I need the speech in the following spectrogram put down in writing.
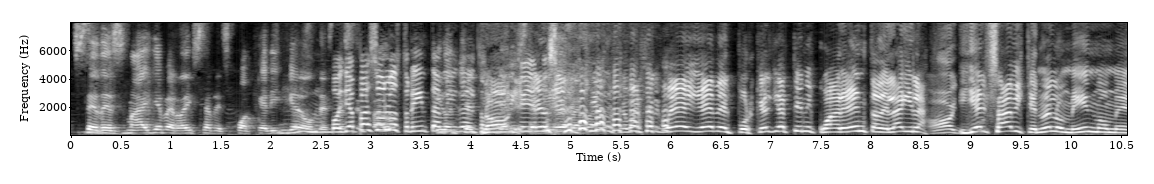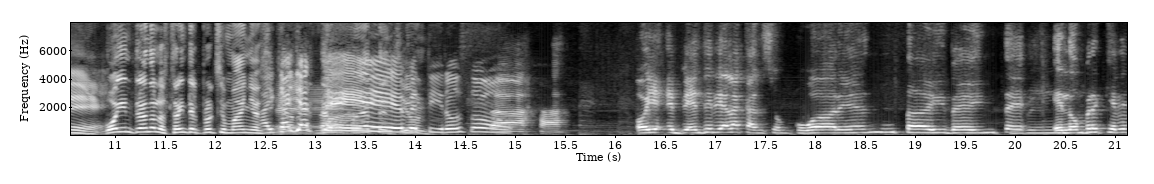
se desmaye, ¿verdad? Y se descuaqueringue donde Pues ya pasó los 30, Y don amiga. Cheto No, el chino se va a hacer güey, Edel, porque él ya tiene 40 del águila. Ay, y él sabe que no es lo mismo, me. Voy entrando a los 30 el próximo año. Ay, cállate, No, mentiroso. Ajá. Oye, eh, bien diría la canción 40 y 20. El hombre quiere,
